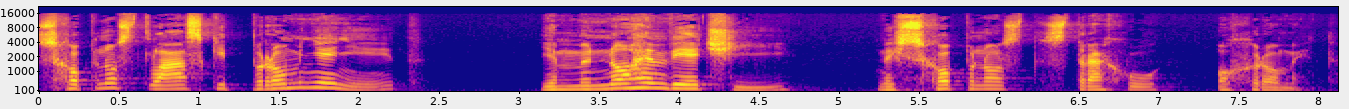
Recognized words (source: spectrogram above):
schopnost lásky proměnit je mnohem větší než schopnost strachu ochromit.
